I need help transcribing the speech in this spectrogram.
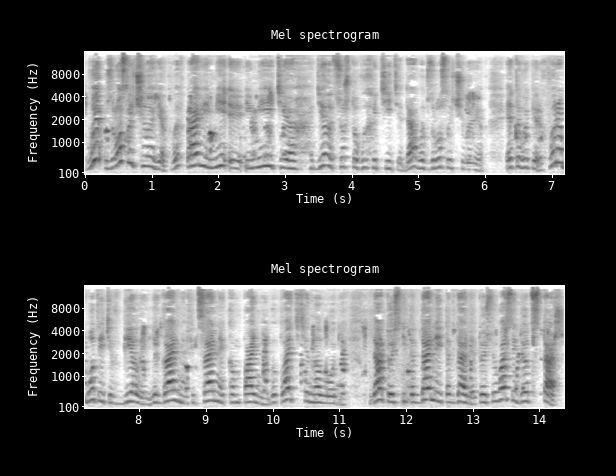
Вы взрослый человек, вы вправе име, э, имеете делать все, что вы хотите, да, вы взрослый человек. Это, во-первых, вы работаете в белой, легальной, официальной компании, вы платите налоги, да, то есть и так далее, и так далее. То есть у вас идет стаж.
